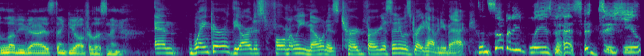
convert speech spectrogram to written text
Love you guys. Thank you all for listening. And Wanker, the artist formerly known as Turd Ferguson, it was great having you back. Can somebody please pass a tissue?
